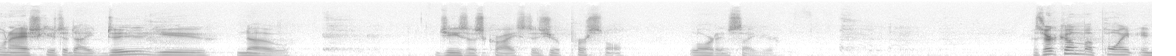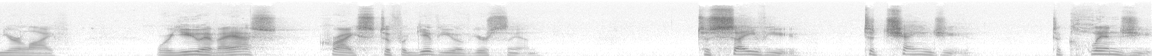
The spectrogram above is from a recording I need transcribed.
I want to ask you today do you know Jesus Christ as your personal Lord and Savior? Has there come a point in your life where you have asked Christ to forgive you of your sin, to save you, to change you, to cleanse you,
